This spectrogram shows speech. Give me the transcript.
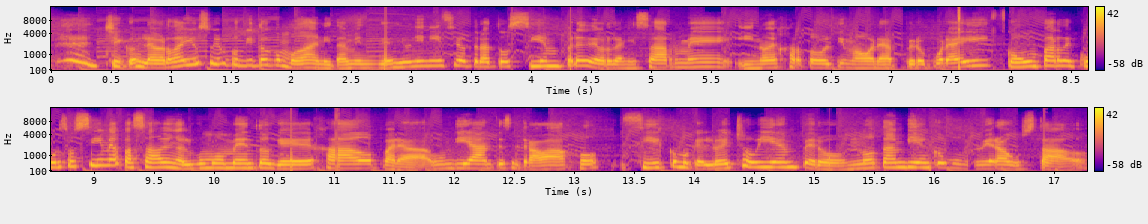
Chicos, la verdad yo soy un poquito como Dani también, desde un inicio trato siempre de organizarme y no dejar todo última hora, pero por ahí con un par de cursos sí me ha pasado en algún momento que he dejado para un día antes el trabajo. Sí, como que lo he hecho bien, pero no tan bien como me hubiera gustado.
